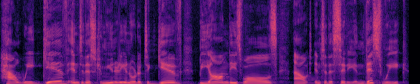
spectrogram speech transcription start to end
how we give into this community in order to give beyond these walls out into the city. And this week,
